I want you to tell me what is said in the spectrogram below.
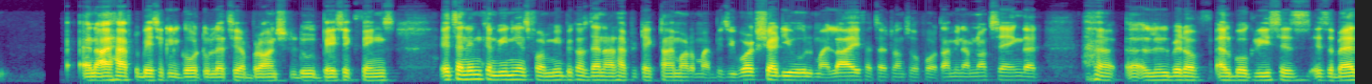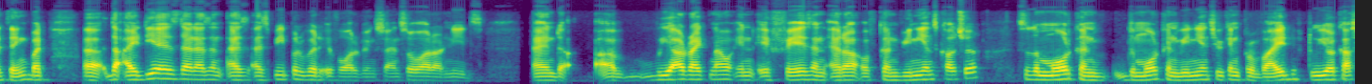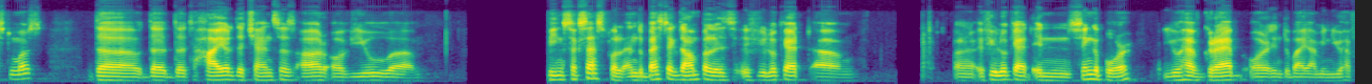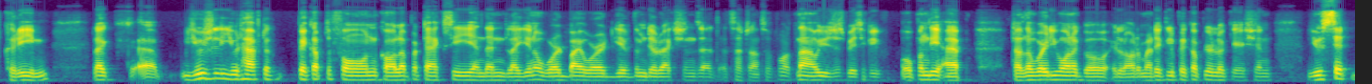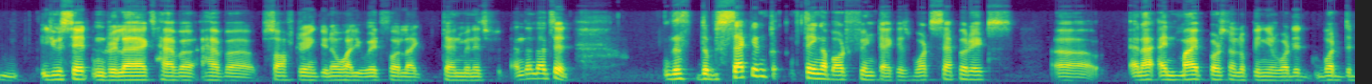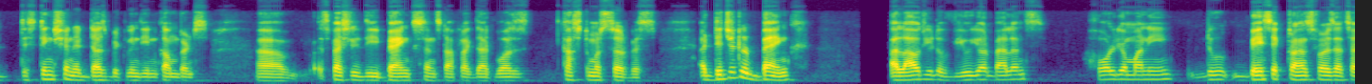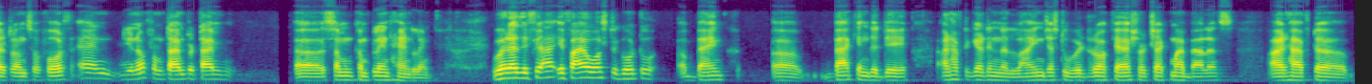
and i have to basically go to let's say a branch to do basic things it's an inconvenience for me because then I'll have to take time out of my busy work schedule, my life, etc., and so forth. I mean, I'm not saying that a little bit of elbow grease is is a bad thing, but uh, the idea is that as an as as people were evolving, so and so are our needs, and uh, we are right now in a phase and era of convenience culture. So the more con- the more convenience you can provide to your customers, the the the higher the chances are of you uh, being successful. And the best example is if you look at um, uh, if you look at in Singapore, you have Grab, or in Dubai, I mean, you have Careem. Like uh, usually, you'd have to pick up the phone, call up a taxi, and then like you know, word by word, give them directions, etc. and so forth. Now you just basically open the app, tell them where do you want to go. It'll automatically pick up your location. You sit, you sit and relax, have a have a soft drink, you know, while you wait for like ten minutes, and then that's it the the second thing about fintech is what separates uh, and I, in my personal opinion what it what the distinction it does between the incumbents uh, especially the banks and stuff like that was customer service a digital bank allows you to view your balance hold your money do basic transfers etc and so forth and you know from time to time uh, some complaint handling whereas if I, if I was to go to a bank uh, back in the day I'd have to get in a line just to withdraw cash or check my balance. I'd have to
